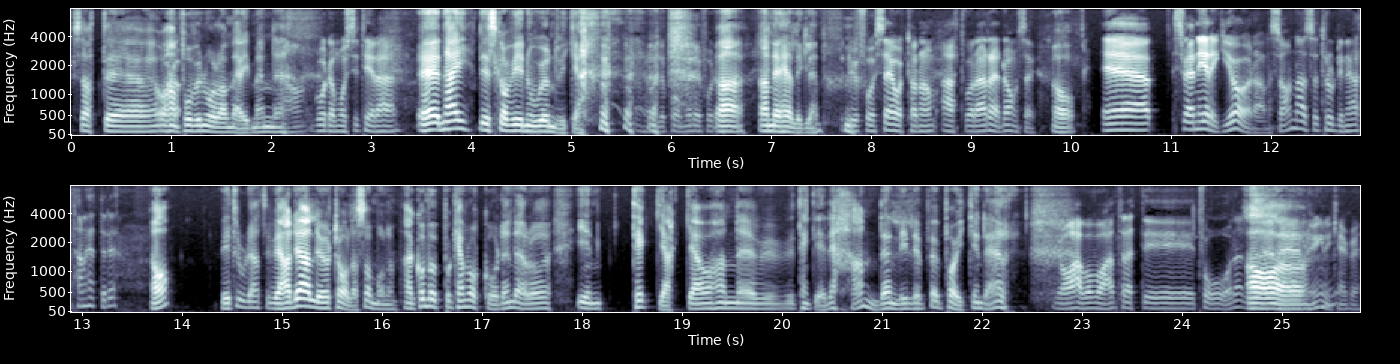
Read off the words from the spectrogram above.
så att, eh, och han får väl några av mig men eh, Ja. Går de att citera här? eh, nej, det ska vi nog undvika. Ja, han är härlig Glenn. Du får säga åt honom att vara rädd om sig. Ja. Eh, Sven-Erik Göransson, alltså trodde ni att han hette det? ja, vi trodde att vi hade aldrig hört talas om honom. Han kom upp på Kamratgården där och i en täckjacka och han eh, tänkte, är det han, den lille pojken där? Ja, han var, var han 32 år eller? Ja. eller yngre kanske?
